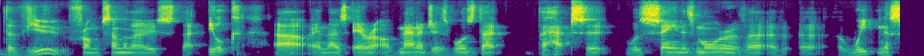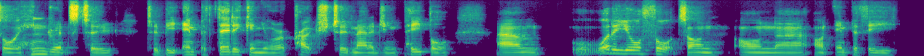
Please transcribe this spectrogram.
the view from some of those that ilk uh, and those era of managers was that perhaps it was seen as more of a, a, a, weakness or a hindrance to to be empathetic in your approach to managing people. Um, what are your thoughts on on uh, on empathy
